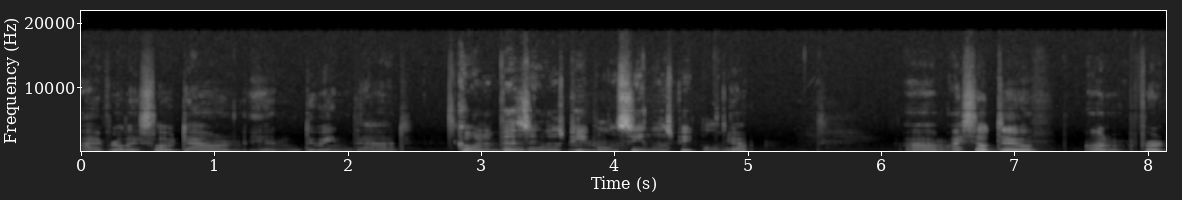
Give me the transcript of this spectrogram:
i've really slowed down in doing that Going and visiting those people Mhm. and seeing those people. yep um, i still do on for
